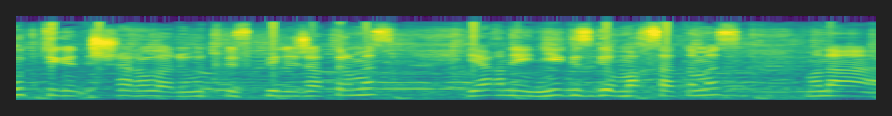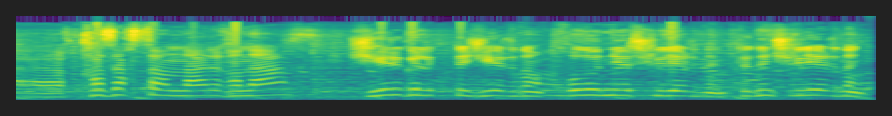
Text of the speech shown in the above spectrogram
көптеген іс шаралар өткізіп келе жатырмыз. Яғни негізгі мақсатымыз мына ә, қазақстан нарығына жергілікті жердің қолөнершілердің тігіншілердің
